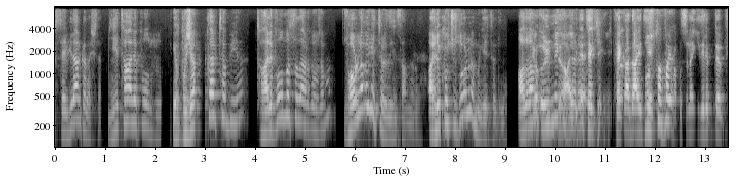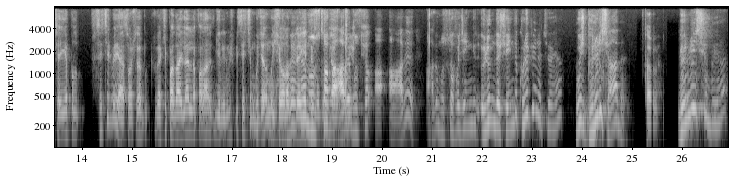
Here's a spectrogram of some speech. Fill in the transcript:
sevgili arkadaşlar. Niye talep oldu? Yapacaklar tabii ya. Talep olmasalardı o zaman. Zorla mı getirdi insanları? Ali Koç'u zorla mı getirdiler? Adam Yok, ölmek üzere. Ay bir de tek, tek aday Mustafa kapısına gidilip de şey yapılıp seçilmiyor yani sonuçta rakip adaylarla falan girilmiş bir seçim bu canım. İşi o noktaya Mustafa abi Mustafa abi abi Mustafa Cengiz ölüm döşeğinde kulüp yönetiyor ya. Bu iş gönül işi abi. Tabii. Gönül işi bu ya.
